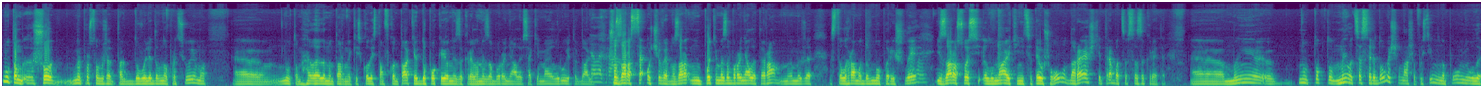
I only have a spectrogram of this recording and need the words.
ну там е, що ми просто вже так доволі давно працюємо. Е, ну там елементарно якісь колись там ВКонтакті, допоки його не закрили, ми забороняли всякі Mail.ru і так далі. Телеграм. Що зараз це очевидно. Зараз м, потім ми забороняли Телеграм. Ми, ми вже з Телеграму давно перейшли. Ага. І зараз ось лунають ініціативи, що о, нарешті треба це все закрити. Е, Ми, е, ну тобто, ми оце середовище наше постійно наповнювали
